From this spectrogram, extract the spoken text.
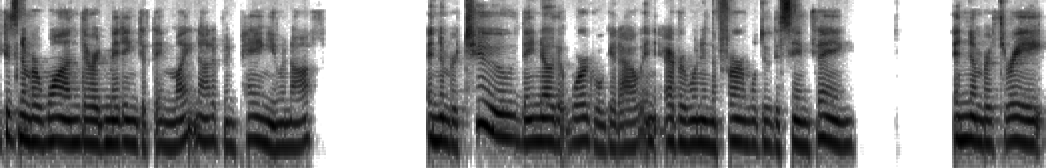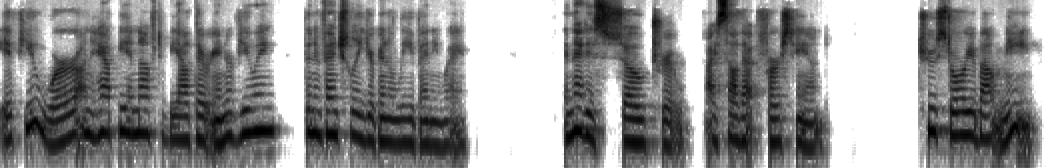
Because number one, they're admitting that they might not have been paying you enough. And number two, they know that word will get out and everyone in the firm will do the same thing. And number three, if you were unhappy enough to be out there interviewing, then eventually you're going to leave anyway. And that is so true. I saw that firsthand. True story about me.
